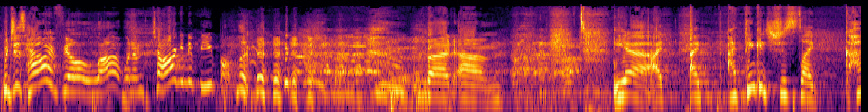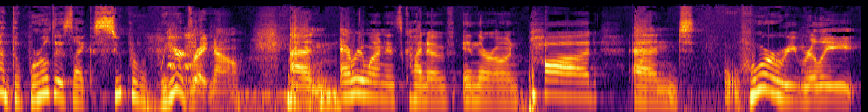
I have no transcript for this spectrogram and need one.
Which is how I feel a lot when I'm talking to people. but um, yeah, I, I, I think it's just like, God, the world is like super weird right now. And everyone is kind of in their own pod, and who are we really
